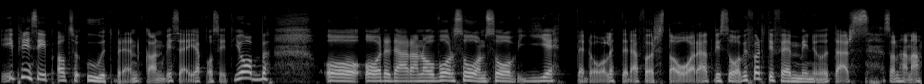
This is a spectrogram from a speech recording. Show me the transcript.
i princip alltså utbränd kan vi säga på sitt jobb. Och, och, det där, och vår son sov jättedåligt det där första året. Att vi sov i 45 minuters sådana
